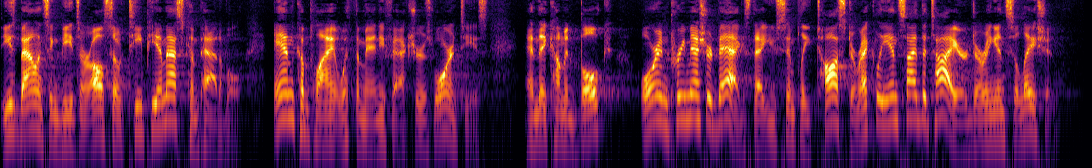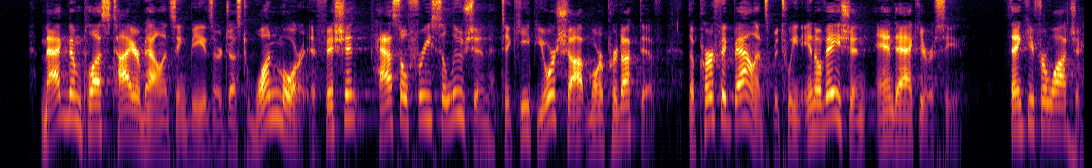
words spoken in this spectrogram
These balancing beads are also TPMS compatible and compliant with the manufacturer's warranties, and they come in bulk or in pre-measured bags that you simply toss directly inside the tire during installation. Magnum Plus tire balancing beads are just one more efficient, hassle-free solution to keep your shop more productive. The perfect balance between innovation and accuracy. Thank you for watching.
